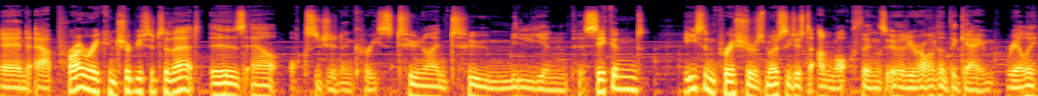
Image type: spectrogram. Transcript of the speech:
And our primary contributor to that is our oxygen increase, 292 million per second. Heat and pressure is mostly just to unlock things earlier on in the game, really.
